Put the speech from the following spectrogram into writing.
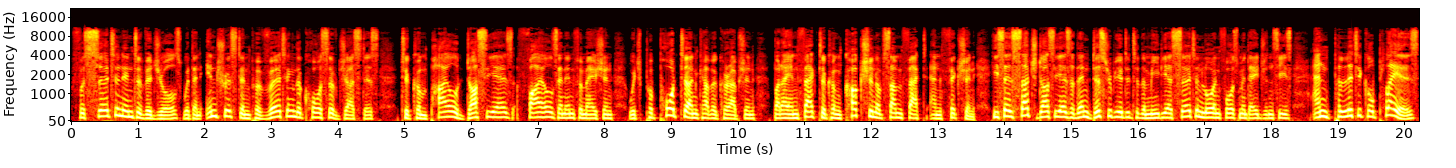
"For certain individuals with an interest in perverting the course of justice to compile dossiers, files, and information which purport to uncover corruption, but are in fact a concoction of some fact and fiction." He says such dossiers are then distributed to the media, certain law enforcement agencies, and political players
